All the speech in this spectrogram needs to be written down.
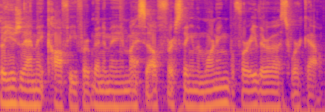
So usually I make coffee for Bename and myself first thing in the morning before either of us work out.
